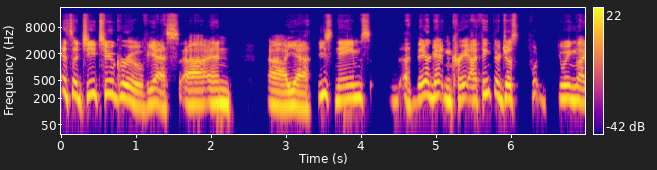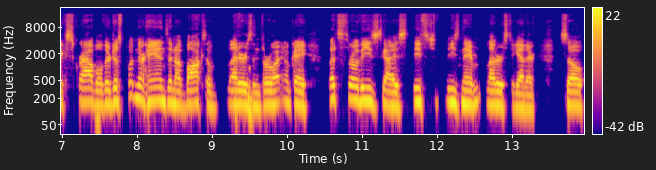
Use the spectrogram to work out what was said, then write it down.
It's a G2 Groove, yes. Uh, and uh, yeah, these names uh, they're getting crazy. I think they're just put, doing like Scrabble. They're just putting their hands in a box of letters and throwing. Okay, let's throw these guys these these name letters together. So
